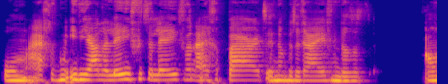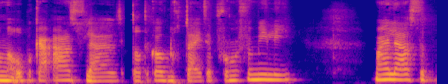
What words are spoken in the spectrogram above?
Om eigenlijk mijn ideale leven te leven. Een eigen paard en een bedrijf. En dat het allemaal op elkaar aansluit. Dat ik ook nog tijd heb voor mijn familie. Maar helaas, het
